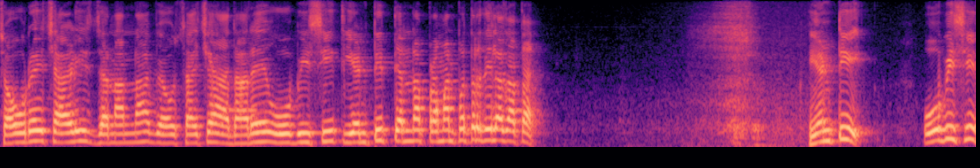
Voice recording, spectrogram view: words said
चौवेचाळीस जणांना व्यवसायाच्या आधारे ओबीसीत एनटीत त्यांना प्रमाणपत्र दिल्या जातात. एन टी ओबीसीत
